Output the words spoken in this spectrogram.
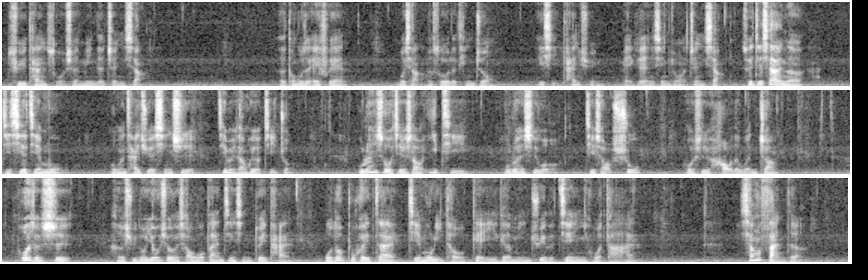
去探索生命的真相。而通过这 FN，我想和所有的听众一起探寻每个人心中的真相。所以接下来呢，几期的节目，我们采取的形式基本上会有几种。无论是我介绍议题，无论是我介绍书，或是好的文章，或者是和许多优秀的小伙伴进行对谈，我都不会在节目里头给一个明确的建议或答案。相反的，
